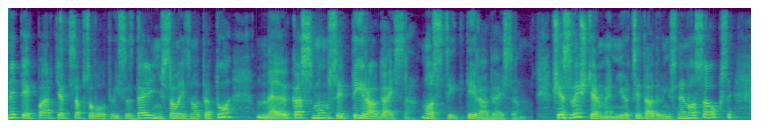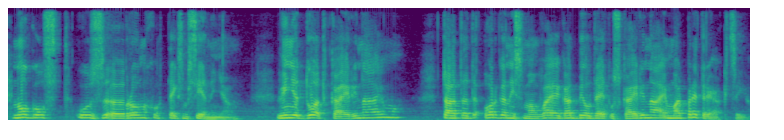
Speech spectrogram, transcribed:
netiek pārķertas absolūti visas daļiņas salīdzinot ar to, kas mums ir tīrā gaisā, nosacīti tīrā gaisā. Šie svešķermeņi, jo citādi viņus nenosauksi, nogulst uz eh, bronhu teiksim, sieniņām. Viņi dod kairinājumu, Tātad organismam vajag atbildēt uz kairinājumu ar pretreakciju.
